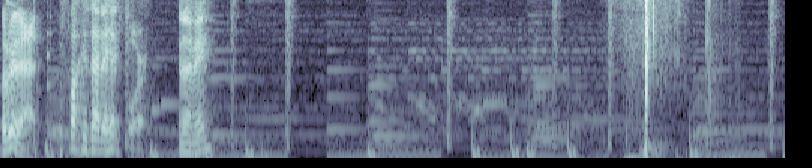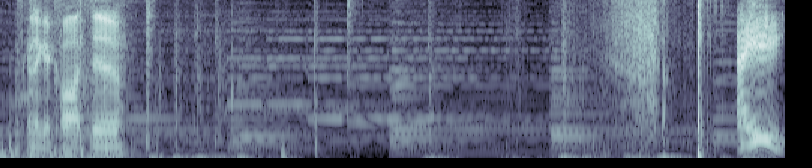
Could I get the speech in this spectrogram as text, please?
Look at that. What the fuck is that a hit for? You know what I mean? It's gonna get caught too. Aye.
